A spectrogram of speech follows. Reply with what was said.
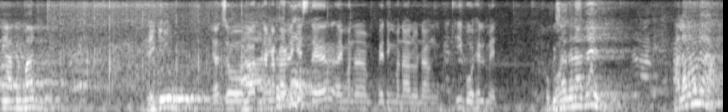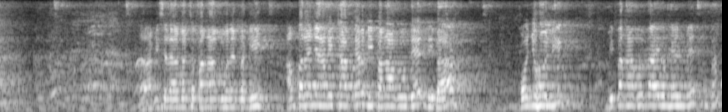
kay Hammerman. Thank you. Yan, so lahat na nakaregister ay man, pwedeng manalo ng Evo helmet. Umpisa na natin. Alauna. Maraming salamat sa pangako ng Tagig. Ang Paranaque chapter, may pangako din, di ba? Konyo Holik, may pangako tayong helmet, di ba?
